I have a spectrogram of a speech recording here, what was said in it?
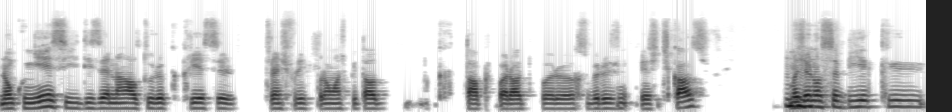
não conheço e dizer na altura que queria ser transferido para um hospital que está preparado para receber os, estes casos, mas uhum. eu não sabia que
